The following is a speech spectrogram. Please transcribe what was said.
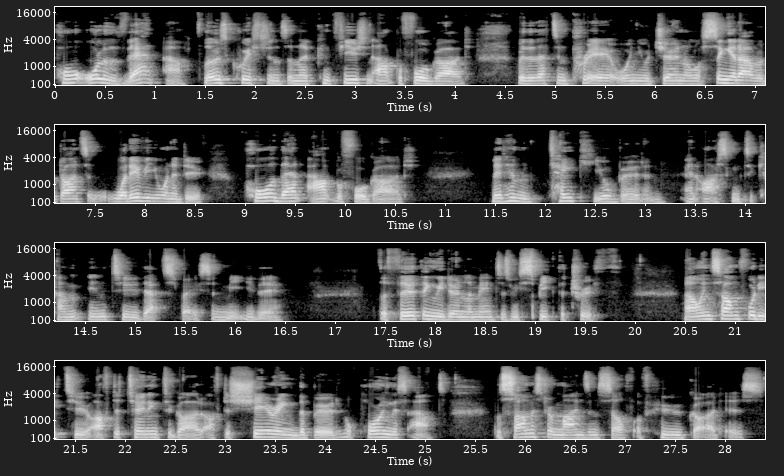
Pour all of that out, those questions and that confusion out before God whether that's in prayer or in your journal or sing it out or dance it, whatever you want to do, pour that out before God. Let Him take your burden and ask Him to come into that space and meet you there. The third thing we do in lament is we speak the truth. Now, in Psalm 42, after turning to God, after sharing the burden or pouring this out, the psalmist reminds himself of who God is.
